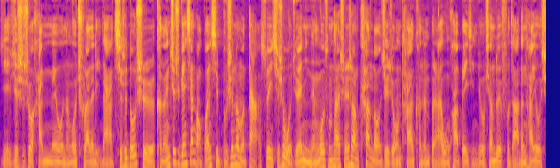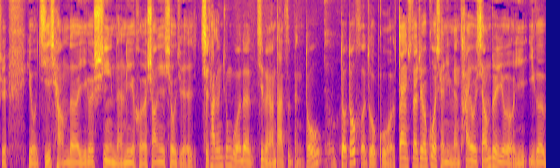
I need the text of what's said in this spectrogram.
也就是说还没有能够出来的李娜，其实都是可能就是跟香港关系不是那么大，所以其实我觉得你能够从他身上看到这种他可能本来文化背景就相对复杂，但他又是有极强的一个适应能力和商业嗅觉。其实他跟中国的基本上大资本都都都合作过，但是在这个过程里面，他又相对又有一一个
